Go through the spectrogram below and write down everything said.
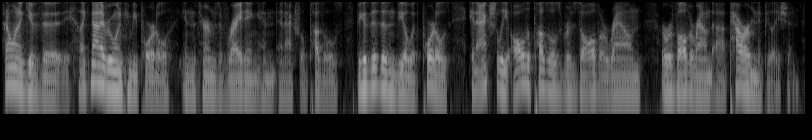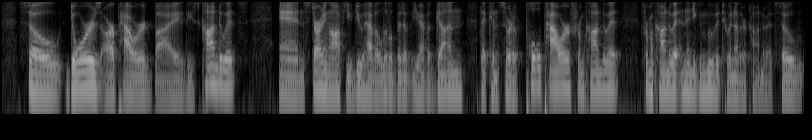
I don't want to give the like not everyone can be Portal in the terms of writing and, and actual puzzles because this doesn't deal with portals. It actually all the puzzles resolve around or revolve around uh, power manipulation. So doors are powered by these conduits, and starting off, you do have a little bit of you have a gun that can sort of pull power from conduit from a conduit, and then you can move it to another conduit. So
